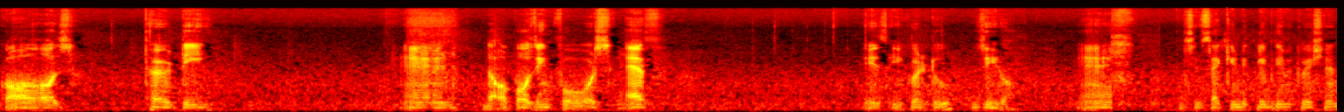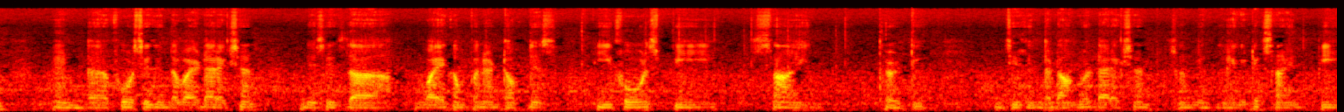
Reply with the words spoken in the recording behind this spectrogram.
cos 30 and the opposing force F is equal to 0 and this is second equilibrium equation and the force is in the y direction. This is the y component of this p force p sine 30 which is in the downward direction. So with negative sign p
